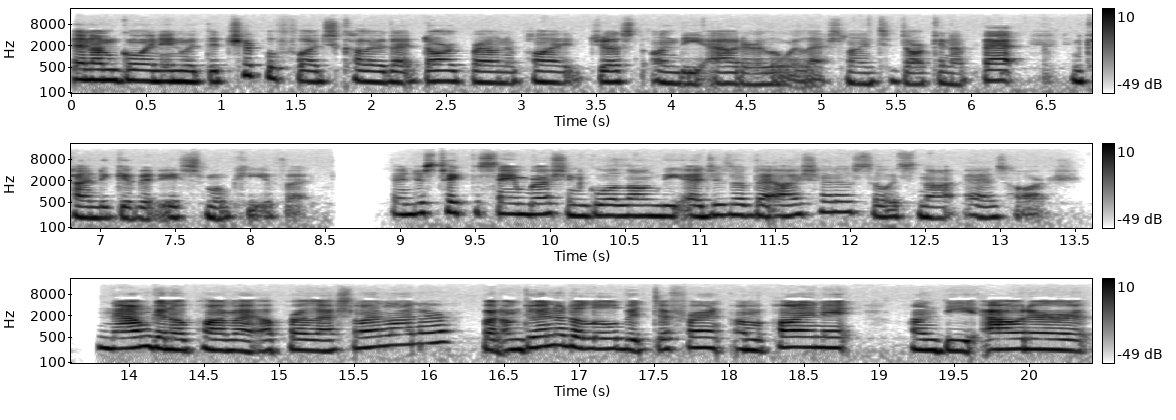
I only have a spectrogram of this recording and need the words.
Then I'm going in with the Triple Fudge color, that dark brown, apply it just on the outer lower lash line to darken up that and kind of give it a smoky effect. Then just take the same brush and go along the edges of the eyeshadow so it's not as harsh. Now I'm going to apply my upper lash line liner, but I'm doing it a little bit different. I'm applying it on the outer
